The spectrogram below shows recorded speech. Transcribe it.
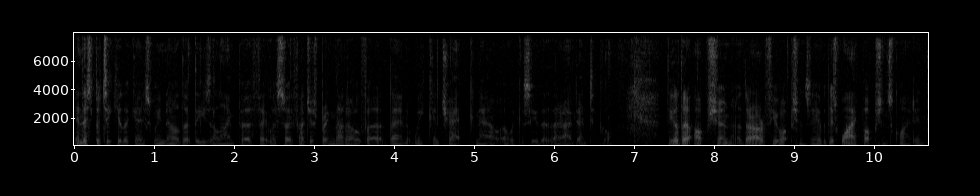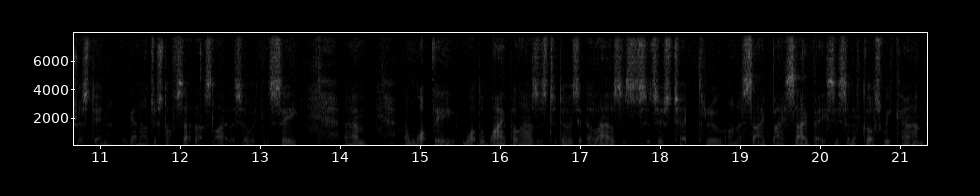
In this particular case, we know that these align perfectly, so if I just bring that over, then we can check now and we can see that they're identical. The other option, there are a few options here, but this wipe option is quite interesting. Again, I'll just offset that slightly so we can see. Um, and what the what the wipe allows us to do is it allows us to just check through on a side-by-side -side basis. And of course we can,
